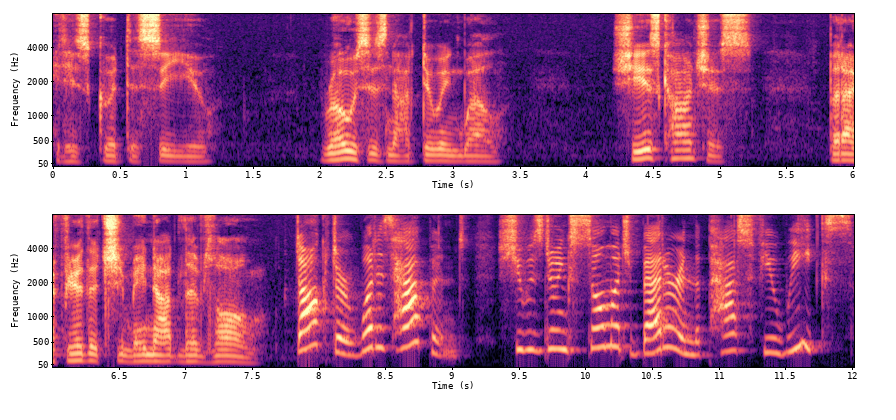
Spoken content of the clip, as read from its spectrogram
It is good to see you. Rose is not doing well. She is conscious, but I fear that she may not live long. Doctor, what has happened? She was doing so much better in the past few weeks.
